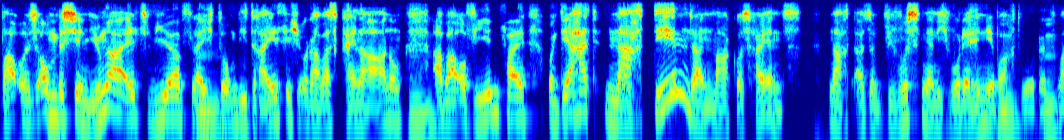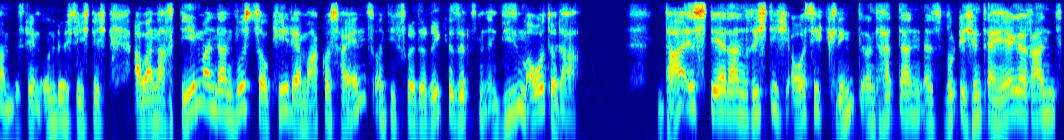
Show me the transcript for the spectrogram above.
war ist auch ein bisschen jünger als wir, vielleicht mhm. so um die 30 oder was, keine Ahnung. Mhm. Aber auf jeden Fall. Und der hat nachdem dann Markus Heinz nach, also wir wussten ja nicht, wo der hingebracht mhm. wurde. Das mhm. war ein bisschen undurchsichtig. Aber nachdem man dann wusste, okay, der Markus Heinz und die Friederike sitzen in diesem Auto da, da ist der dann richtig ausgeklingt und hat dann ist wirklich hinterhergerannt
